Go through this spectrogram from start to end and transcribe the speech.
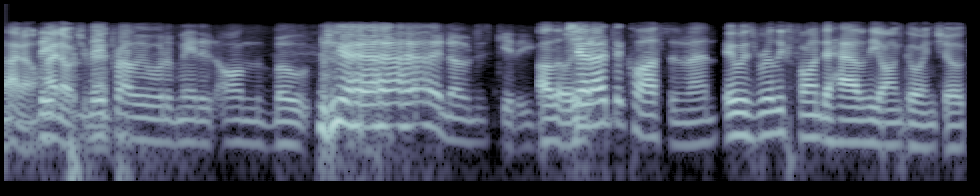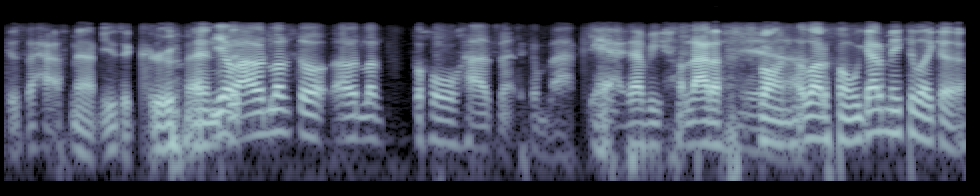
I know, they, I know what you they meant. probably would have made it on the boat. no, I'm just kidding. Although it- Shout out to Clausen, man. It was really fun to have the ongoing joke as the Hazmat Music crew, and Yo, the- I would love to. I would love the whole hazmat to come back. Yeah, that'd be a lot of fun. Yeah. A lot of fun. We got to make it like a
